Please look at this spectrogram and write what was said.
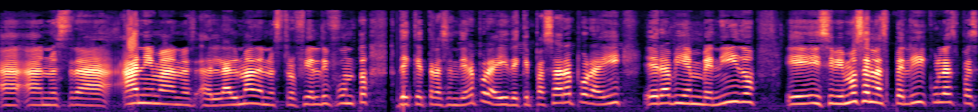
a, nuestra ánima, al alma de nuestro fiel difunto, de que trascendiera por ahí, de que pasara por ahí, era bienvenido. Y, si vimos en las películas, pues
